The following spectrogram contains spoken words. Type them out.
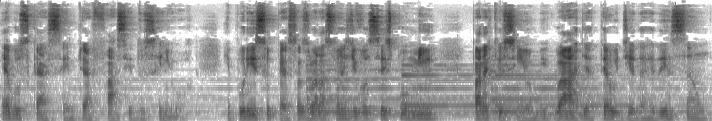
é buscar sempre a face do Senhor. E por isso peço as orações de vocês por mim, para que o Senhor me guarde até o dia da redenção,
